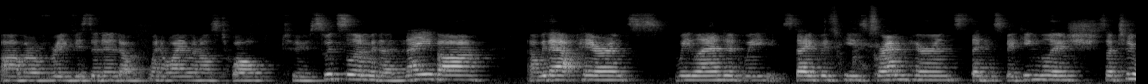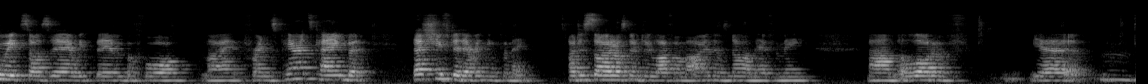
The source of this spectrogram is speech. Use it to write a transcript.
uh, where I've revisited. I went away when I was twelve to Switzerland with a neighbour, uh, without parents we landed, we stayed with his grandparents. They didn't speak English. So, two weeks I was there with them before my friend's parents came, but that shifted everything for me. I decided I was going to do life on my own. There was no one there for me. Um, a lot of yeah mm.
